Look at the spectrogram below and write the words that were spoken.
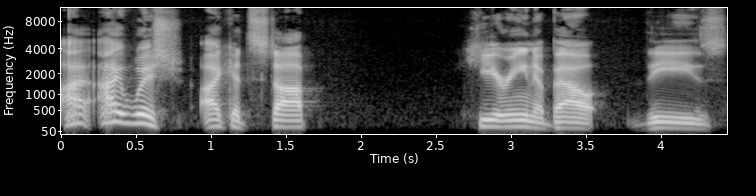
I, I wish I could stop hearing about these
